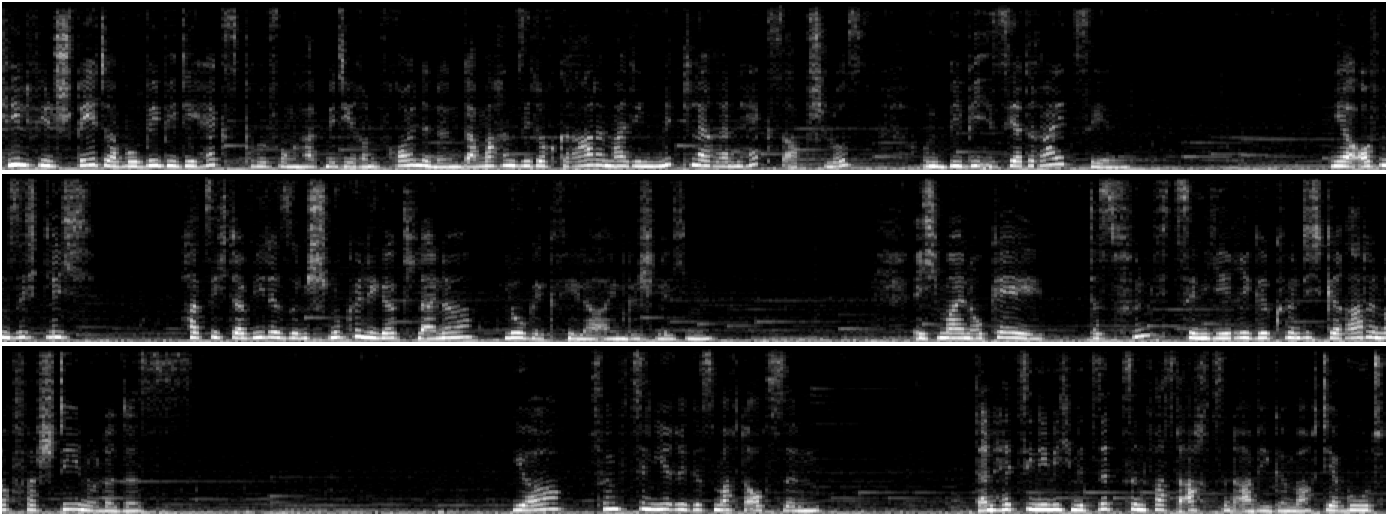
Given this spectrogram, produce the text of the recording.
Viel, viel später, wo Bibi die Hexprüfung hat mit ihren Freundinnen, da machen sie doch gerade mal den mittleren Hexabschluss und Bibi ist ja 13. Ja, offensichtlich hat sich da wieder so ein schnuckeliger kleiner Logikfehler eingeschlichen. Ich meine, okay, das 15-Jährige könnte ich gerade noch verstehen oder das. Ja, 15-Jähriges macht auch Sinn. Dann hätte sie nämlich mit 17 fast 18 Abi gemacht, ja gut.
